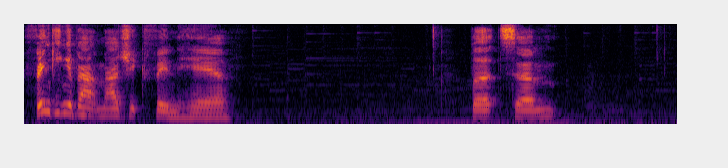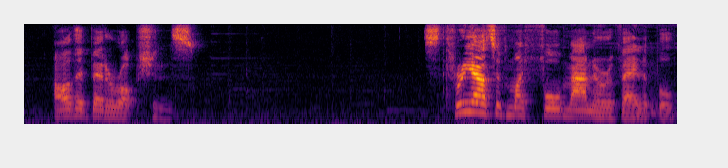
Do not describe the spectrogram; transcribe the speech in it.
Thinking about Magicfin here. but um, are there better options? It's three out of my four mana available.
